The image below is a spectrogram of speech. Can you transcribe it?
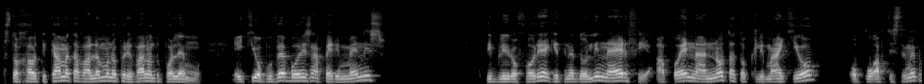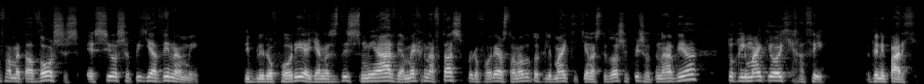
στο χαοτικά μεταβαλλόμενο περιβάλλον του πολέμου. Εκεί όπου δεν μπορείς να περιμένεις την πληροφορία και την εντολή να έρθει από ένα ανώτατο κλιμάκιο όπου από τη στιγμή που θα μεταδώσεις εσύ ως επίγεια δύναμη την πληροφορία για να ζητήσεις μια άδεια μέχρι να φτάσεις η πληροφορία στον άδειο το κλιμάκι και να στη δώσει πίσω την άδεια, το κλιμάκιο έχει χαθεί. Δεν υπάρχει.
